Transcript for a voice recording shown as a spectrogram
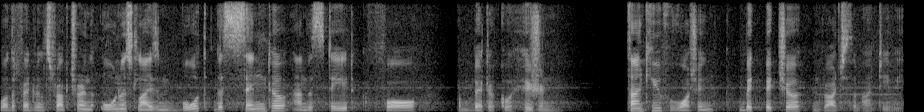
for the federal structure and the onus lies in both the center and the state for a better cohesion. Thank you for watching Big Picture in Rajya Sabha TV.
